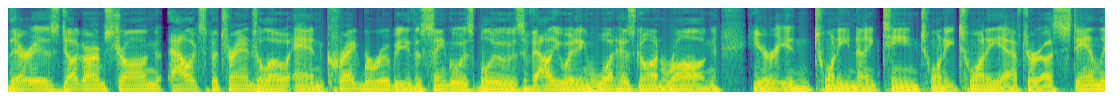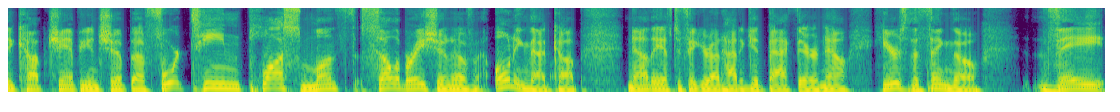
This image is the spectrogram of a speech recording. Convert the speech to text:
There is Doug Armstrong, Alex Pietrangelo, and Craig Berube, the St. Louis Blues, evaluating what has gone wrong here in 2019-2020 after a Stanley Cup championship, a 14 plus month celebration of owning that cup. Now they have to figure out how to get back there. Now, here's the thing though they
